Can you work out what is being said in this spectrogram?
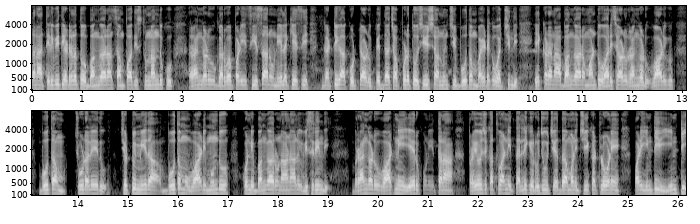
తన తెలివితేటలతో బంగారం సంపాదిస్తున్నందుకు రంగడు గర్వపడి సీసాను నేలకేసి గట్టిగా కొట్టాడు. పెద్ద చప్పుడుతో సీసా నుంచి భూతం బయటకు వచ్చింది. ఎక్కడ నా బంగారం అంటూ అరిచాడు రంగడు. వాడు భూతం చూడలేదు. చెట్టు మీద భూతము వాడి ముందు కొన్ని బంగారు నాణాలు విసిరింది. బ్రాంగడు వాటిని ఏరుకుని తన ప్రయోజకత్వాన్ని తల్లికి రుజువు చేద్దామని చీకట్లోనే పడి ఇంటి ఇంటి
